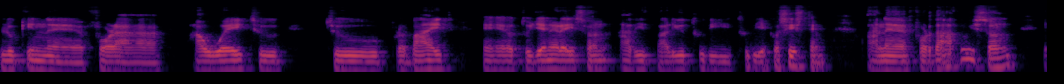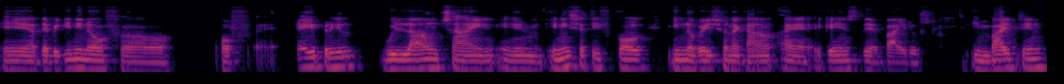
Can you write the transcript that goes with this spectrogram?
looking uh, for a, a way to to provide uh, to generate some added value to the to the ecosystem. And uh, for that reason, uh, at the beginning of of April, we launched an initiative called Innovation Against the Virus, inviting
